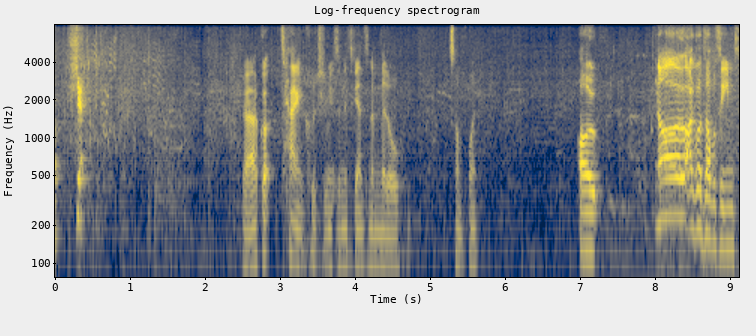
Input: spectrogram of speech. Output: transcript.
Oh, shit! Okay, I've got tank, which means I need to get into the middle at some point. Oh. No, I got double teamed.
